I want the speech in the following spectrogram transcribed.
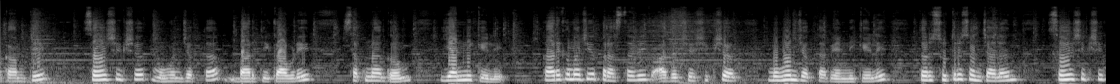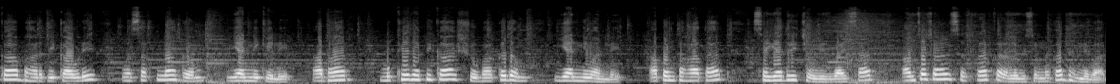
कामते सहशिक्षक मोहन जगताप भारती कावडे सपना गम यांनी केले. कार्यक्रमाचे प्रास्ताविक आदर्श शिक्षक मोहन जगताप यांनी केले. तर सूत्रसंचालन सहशिक्षिका भारती कावडे व सपना गम यांनी केले. आभार. मुख्याध्यापिका शोभा कदम यांनी मानले. आपण पाहतात सह्याद्री चोवीस बाय सात. आमचा चॅनल सबस्क्राईब करायला विसरू नका. धन्यवाद.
